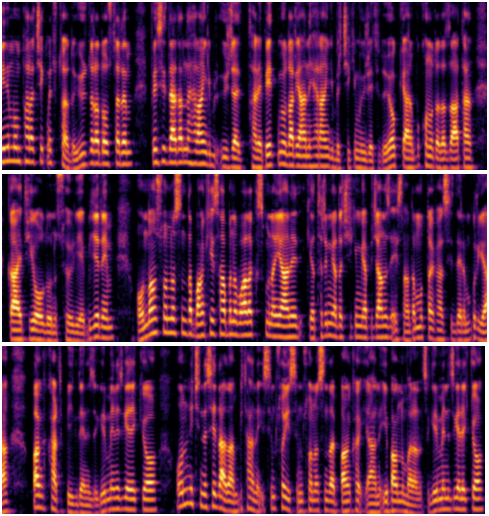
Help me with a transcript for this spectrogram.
minimum para çekme tutarı da 100 lira dostlarım ve sizlerden de herhangi bir ücret talep etmiyorlar. Yani herhangi bir çekim ücreti de yok. Yani bu konuda da zaten gayet iyi olduğunu söyleyebilirim. Ondan sonrasında banka hesabına bağlı kısmına yani yatırım ya da çekim yapacağınız esnada mutlaka sizlerin buraya banka kartı bilgilerinizi girmeniz gerekiyor. Onun için de sizlerden bir tane isim soy isim sonrasında banka yani IBAN numaranızı girmeniz gerekiyor.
